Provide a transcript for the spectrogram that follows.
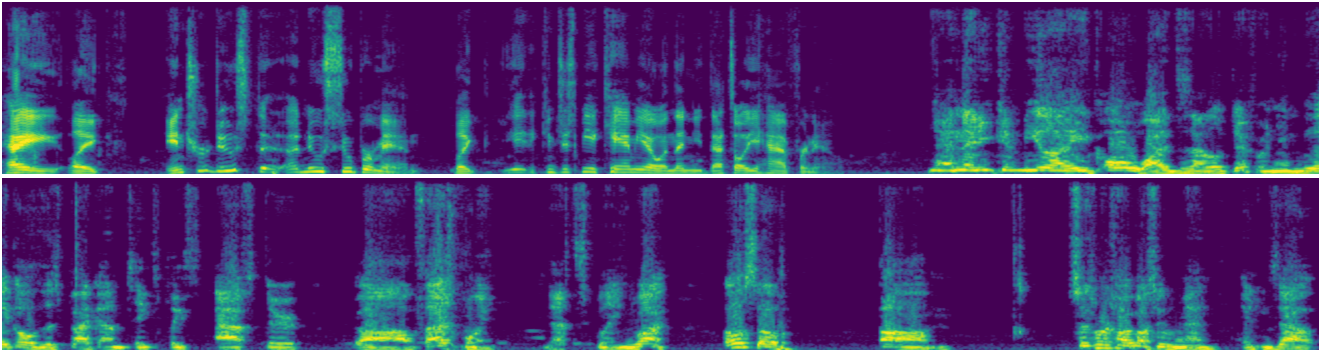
hey, like introduce the, a new Superman. Like it can just be a cameo, and then you, that's all you have for now. Yeah, And then you can be like, oh, why does that look different? You can be like, oh, this Black Adam takes place after uh, Flashpoint. That explains why. Also, um, since we're talking about Superman and he's out,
